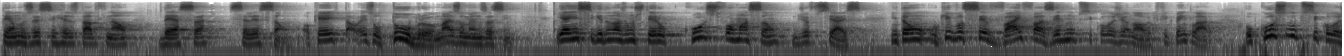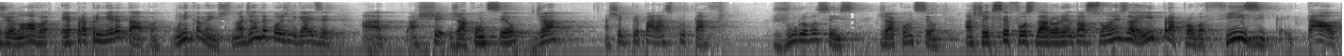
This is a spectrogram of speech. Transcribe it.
temos esse resultado final dessa seleção, ok? Talvez outubro, mais ou menos assim. E aí em seguida nós vamos ter o curso de formação de oficiais. Então, o que você vai fazer no Psicologia Nova, que fique bem claro. O curso do Psicologia Nova é para a primeira etapa, unicamente. Não adianta depois ligar e dizer, ah, achei, já aconteceu, já? Achei que preparasse para o TAF. Juro a vocês, já aconteceu. Achei que você fosse dar orientações aí para a prova física e tal.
